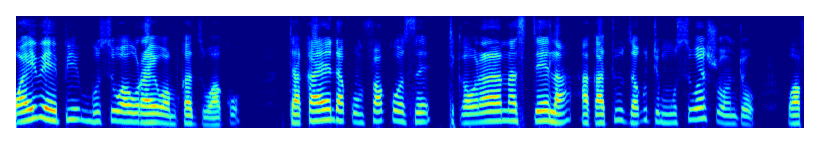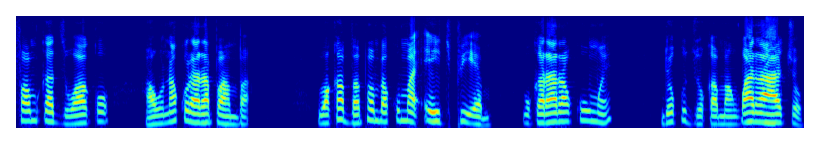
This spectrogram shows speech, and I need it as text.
waivepi musi waurayiwa mukadzi wako. Takaenda kumfa kwose tikaonana nastella akatiudza kuti musi wesvondo wafa mukadzi wako hauna kurara pamba. Wakabva pamba kuma8 p m ukarara kumwe ndokudzoka mangwana acho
